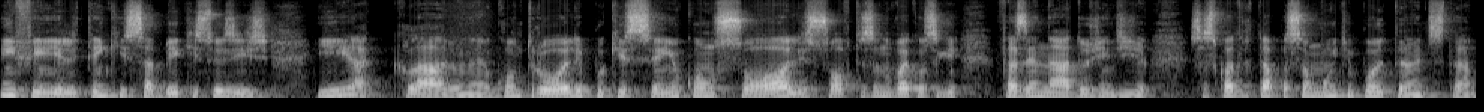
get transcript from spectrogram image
Enfim, ele tem que saber que isso existe. E, é claro, né, o controle, porque sem o console, software, você não vai conseguir fazer nada hoje em dia. Essas quatro etapas são muito importantes, tá?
